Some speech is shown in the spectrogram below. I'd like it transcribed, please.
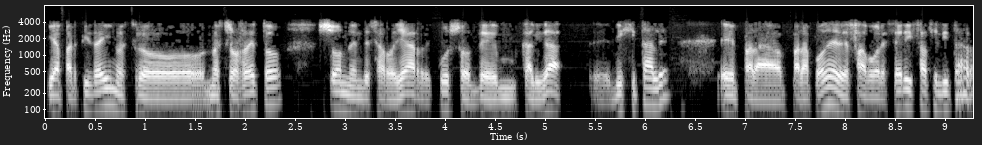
y a partir de ahí nuestro, nuestros retos son en desarrollar recursos de calidad eh, digitales eh, para, para poder favorecer y facilitar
